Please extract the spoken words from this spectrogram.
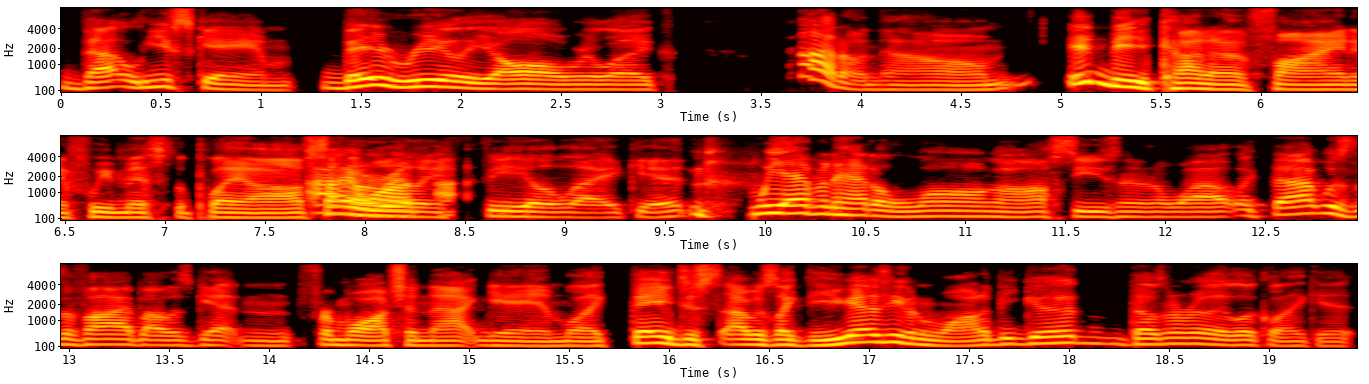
that Leafs game, they really all were like, I don't know, it'd be kind of fine if we missed the playoffs. i don't want- really feel like it we haven't had a long off season in a while. Like that was the vibe I was getting from watching that game. Like they just, I was like, do you guys even want to be good? Doesn't really look like it.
